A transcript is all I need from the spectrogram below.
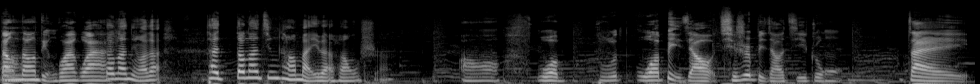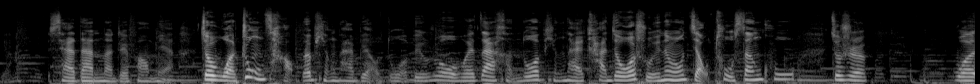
当当顶呱呱。当当顶呱呱，他当当经常买一百返五十，哦，我不，我比较其实比较集中在下单的这方面，就是我种草的平台比较多，比如说我会在很多平台看，就我属于那种狡兔三窟，就是。我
